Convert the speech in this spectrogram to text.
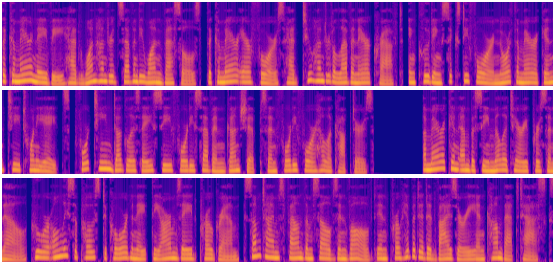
The Khmer Navy had 171 vessels, the Khmer Air Force had 211 aircraft, including 64 North American T-28s, 14 Douglas AC-47 gunships and 44 helicopters. American Embassy military personnel, who were only supposed to coordinate the arms aid program, sometimes found themselves involved in prohibited advisory and combat tasks.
